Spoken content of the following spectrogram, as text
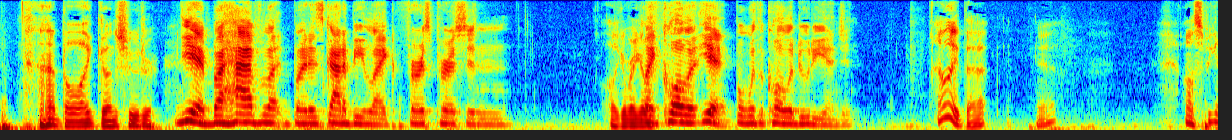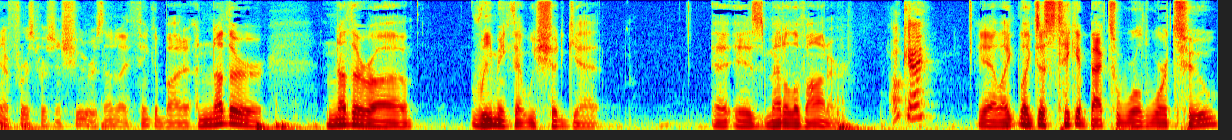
the light gun shooter, Yeah, but have like, but it's got to be like first person, like a regular. like Call it, yeah, but with a Call of Duty engine. I like that. Yeah. Oh, speaking of first-person shooters, now that I think about it, another another uh, remake that we should get uh, is Medal of Honor. Okay. Yeah, like like just take it back to World War II,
